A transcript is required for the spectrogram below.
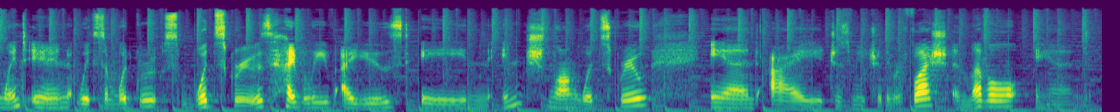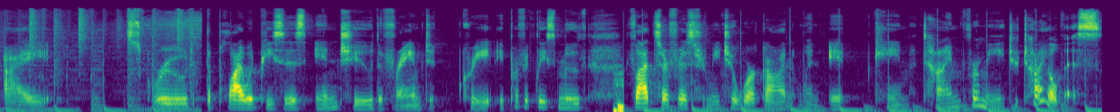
went in with some wood, wood screws. I believe I used an inch long wood screw and I just made sure they were flush and level and I screwed the plywood pieces into the frame to create a perfectly smooth flat surface for me to work on when it came time for me to tile this.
